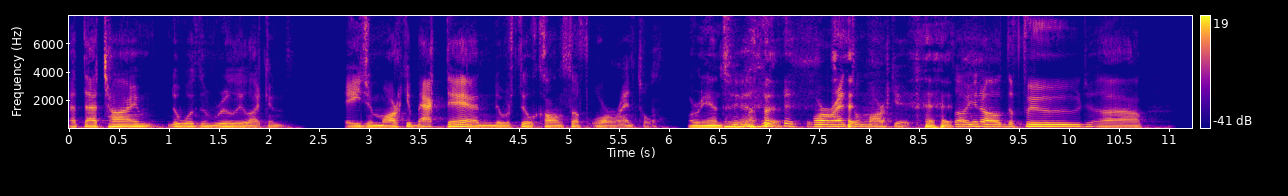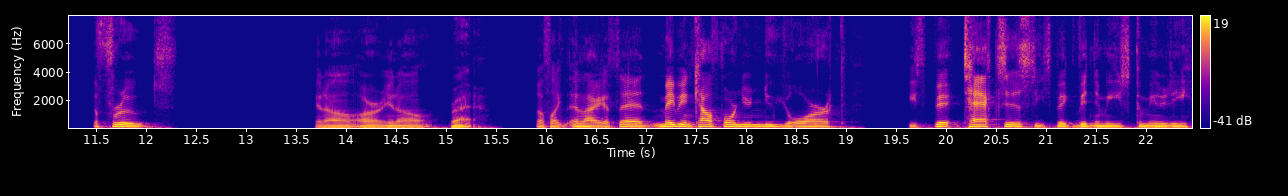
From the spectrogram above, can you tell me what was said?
at that time there wasn't really like an Asian market back then. They were still calling stuff Oriental, Oriental. Oriental market. So you know, the food, uh, the fruits, you know, or you know, right. stuff like. And like I said, maybe in California, New York, these big Texas, these big Vietnamese community,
